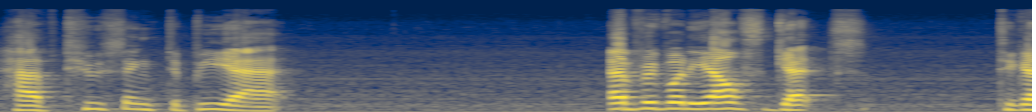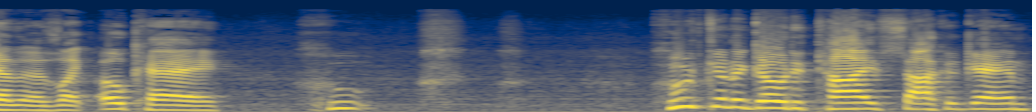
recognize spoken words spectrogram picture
have two things to be at, everybody else gets together and is like, okay, who who's gonna go to Tai's soccer game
